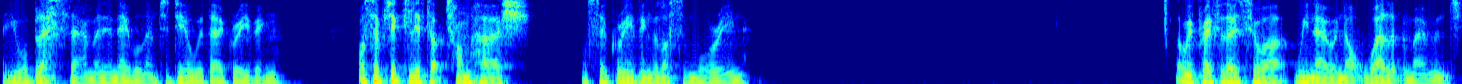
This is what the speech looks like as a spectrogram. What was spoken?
that you will bless them and enable them to deal with their grieving. Also, particularly lift up Tom Hirsch also grieving the loss of Maureen. Lord, we pray for those who are, we know, are not well at the moment,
